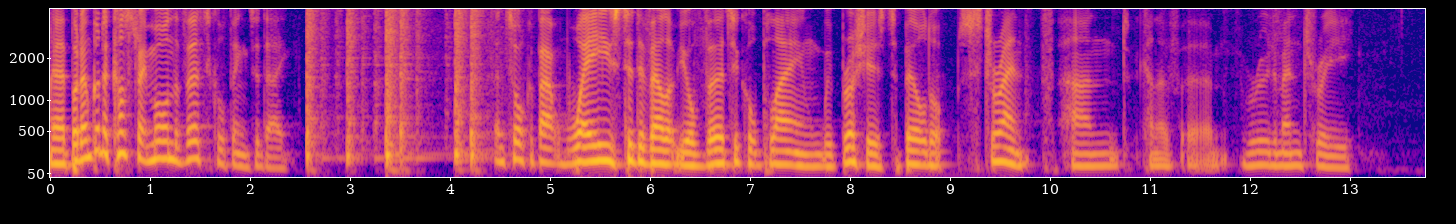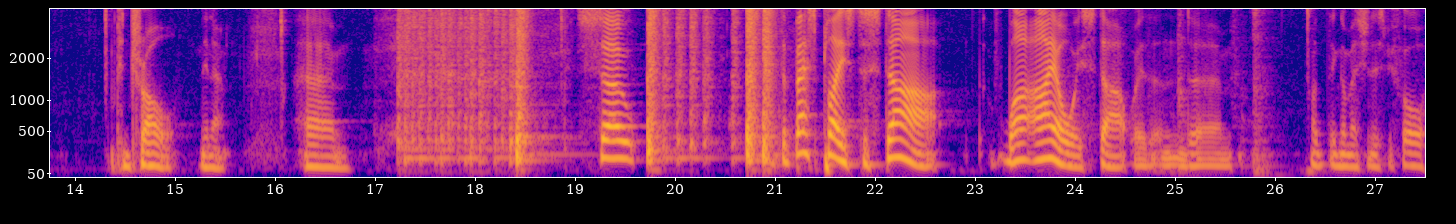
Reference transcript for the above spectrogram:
Uh, but I'm going to concentrate more on the vertical thing today and talk about ways to develop your vertical playing with brushes to build up strength and kind of um, rudimentary control, you know. Um, so, the best place to start, what I always start with, and um, I think I mentioned this before,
